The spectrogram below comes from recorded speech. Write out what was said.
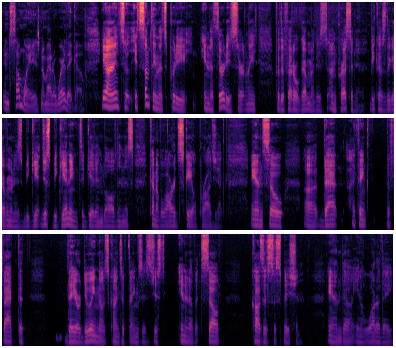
in some ways, no matter where they go. Yeah, and it's, a, it's something that's pretty, in the 30s certainly, for the federal government is unprecedented because the government is begin, just beginning to get involved in this kind of large scale project. And so uh, that I think the fact that they are doing those kinds of things is just in and of itself causes suspicion. And uh, you know, what are they?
